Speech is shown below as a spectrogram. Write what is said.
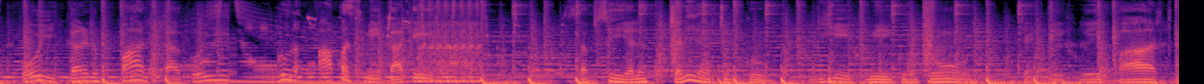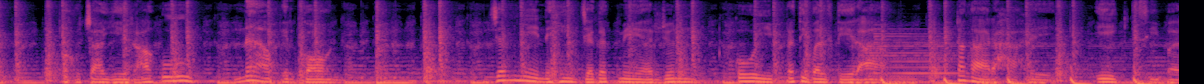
कोई कर्ण पाठ का कोई गुण आपस में गाते। सबसे अलग चले अर्जुन को। लिए हुए गुरुद्रोण कहते हुए पार्थ पहुँचा ये राहु, नया फिर कौन? जन्मे नहीं जगत में अर्जुन, कोई प्रतिबल तेरा। टंगा रहा है एक किसी पर,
